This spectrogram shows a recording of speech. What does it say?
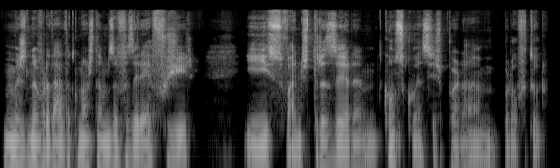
mas na verdade o que nós estamos a fazer é fugir, e isso vai nos trazer hum, consequências para, para o futuro.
